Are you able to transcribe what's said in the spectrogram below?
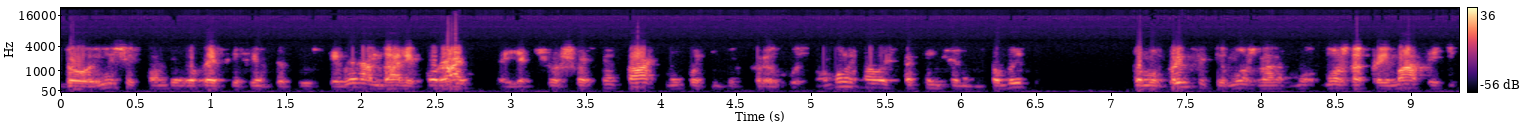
до інших там європейських інституцій. Ви нам далі порадьте, якщо щось не так, ми потім підкоригуємо. Можна ось таким чином зробити. Тому, в принципі, можна можна приймати і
